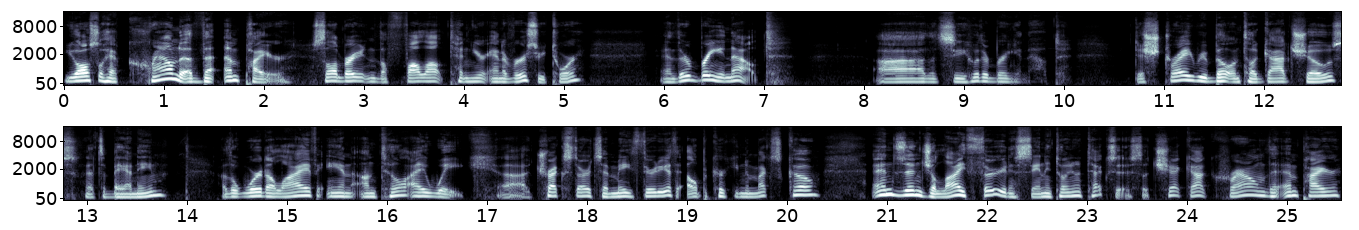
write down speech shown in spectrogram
You also have Crown of the Empire celebrating the Fallout 10 year anniversary tour and they're bringing out. Uh, let's see who they're bringing out. Destroy, Rebuild Until God Shows. That's a band name. The Word Alive and Until I Wake. Uh, Trek starts on May 30th, Albuquerque, New Mexico. Ends in July 3rd in San Antonio, Texas. So check out Crown the Empire,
